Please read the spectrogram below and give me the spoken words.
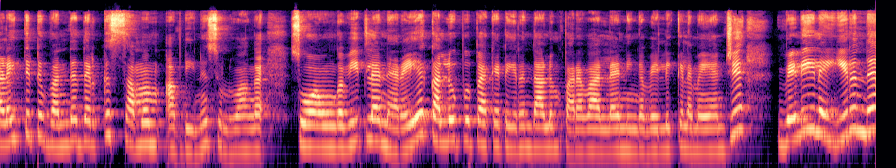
அழைத்துட்டு வந்ததற்கு சமம் அப்படின்னு சொல்லுவாங்க. ஸோ அவங்க வீட்டில் நிறைய கல்லுப்பு பேக்கெட் இருந்தாலும் பரவாயில்ல. நீங்கள் வெள்ளிக்கிழமை அன்று வெளியில் இருந்து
